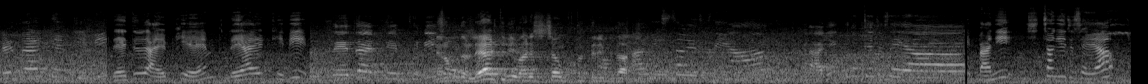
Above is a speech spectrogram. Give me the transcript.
레드알텐 TV 레드 RPM, 레알 TV 레드 RPM TV 여러분들 레알 TV 많이 시청 부탁드립니다. 많이 시청해주세요. 많이 구독해주세요. 많이 시청해 주세요.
